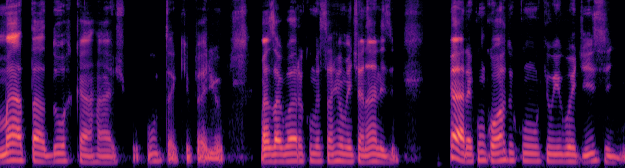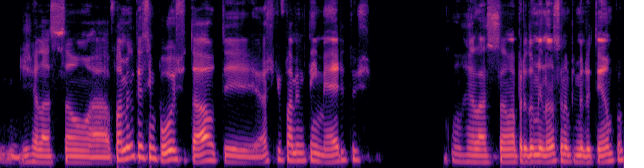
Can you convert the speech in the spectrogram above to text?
Matador Carrasco. Puta que pariu. Mas agora começar realmente a análise. Cara, concordo com o que o Igor disse de relação a Flamengo ter se imposto e tal, ter, acho que o Flamengo tem méritos com relação à predominância no primeiro tempo,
